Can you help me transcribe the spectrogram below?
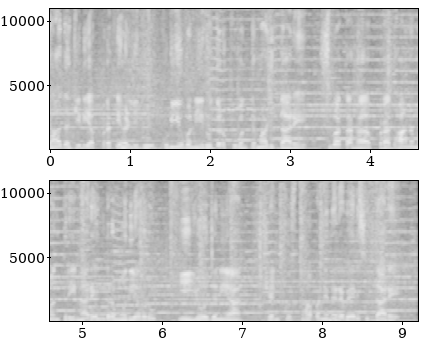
ಯಾದಗಿರಿಯ ಪ್ರತಿ ಹಳ್ಳಿಗೂ ಕುಡಿಯುವ ನೀರು ದೊರಕುವಂತೆ ಮಾಡಿದ್ದಾರೆ. ಸ್ವತಃ ಪ್ರಧಾನಮಂತ್ರಿ ನರೇಂದ್ರ ಮೋದಿಯವರು ಈ ಯೋಜನೆಯ ಶಂಕುಸ್ಥಾಪನೆ ನೆರವೇರಿಸಿದ್ದಾರೆ.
